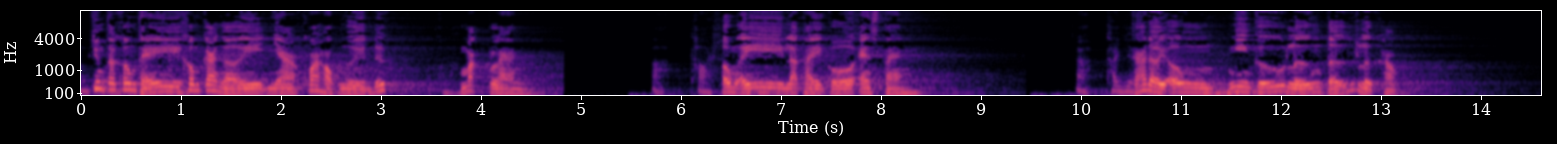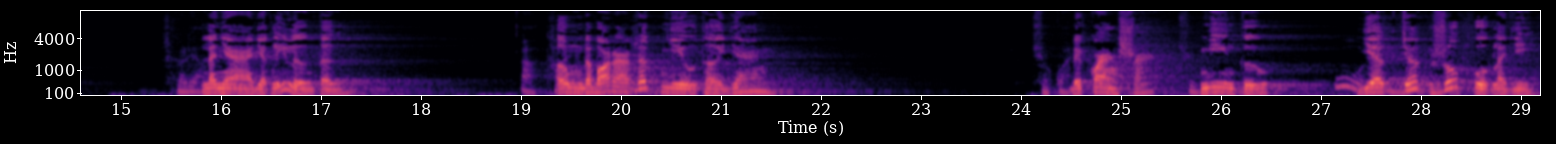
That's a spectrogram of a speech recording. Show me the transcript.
Chúng ta không thể không ca ngợi nhà khoa học người Đức Mắc Lan Ông ấy là thầy của Einstein. Cả đời ông nghiên cứu lượng tử lực học. Là nhà vật lý lượng tử. Ông đã bỏ ra rất nhiều thời gian Để quan sát, nghiên cứu. Vật chất rốt cuộc là gì?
